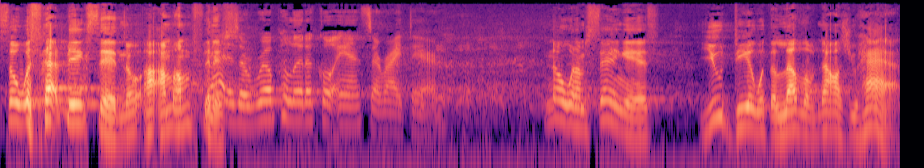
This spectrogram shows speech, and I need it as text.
So, with that being said, no, I, am I'm finished. That is a real political answer right there. No, what I'm saying is you deal with the level of knowledge you have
